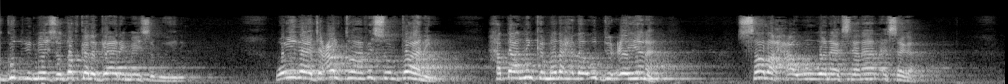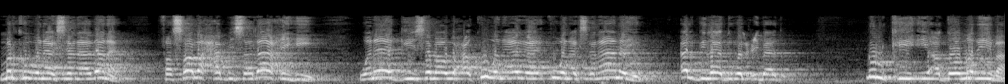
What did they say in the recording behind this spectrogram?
igudbi mayso dad kale gaari mayso buu yidhi. Wa idaa jacaltuhaa fi sulطaani haddaan ninka madaxda u duceeyana salaxa wuu wanaagsanaan isaga markuu wanaagsanaadana fa salaxa bisalaaxihi wanaaggiisabaa waxaa ku wanaagsanaanayo albilaadu waalcibaadu dhulkii iyo addoommadiiba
